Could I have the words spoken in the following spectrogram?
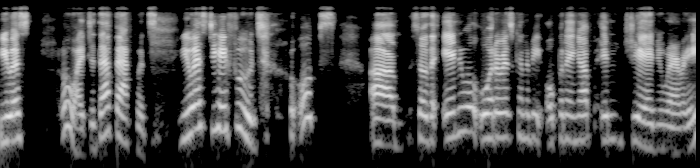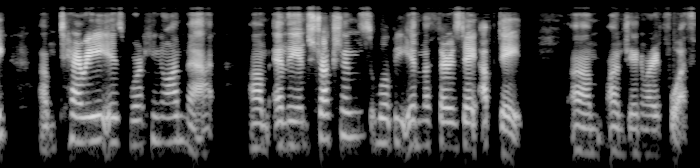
US, oh, I did that backwards. USDA Foods, oops. Um, so the annual order is going to be opening up in January. Um, Terry is working on that. Um, and the instructions will be in the Thursday update um, on January 4th.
